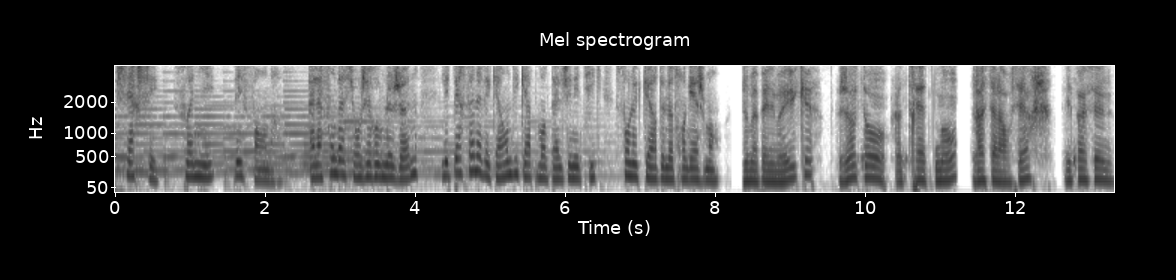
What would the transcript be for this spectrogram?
Chercher, soigner, défendre. À la Fondation Jérôme Lejeune, les personnes avec un handicap mental génétique sont le cœur de notre engagement. Je m'appelle Émeric. J'entends un traitement grâce à la recherche. Les personnes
